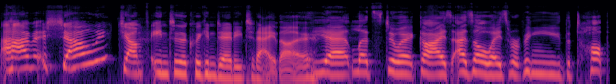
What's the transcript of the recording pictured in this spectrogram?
Um, shall we jump into the quick and dirty today, though? Yeah, let's do it, guys. As always, we're bringing you the top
